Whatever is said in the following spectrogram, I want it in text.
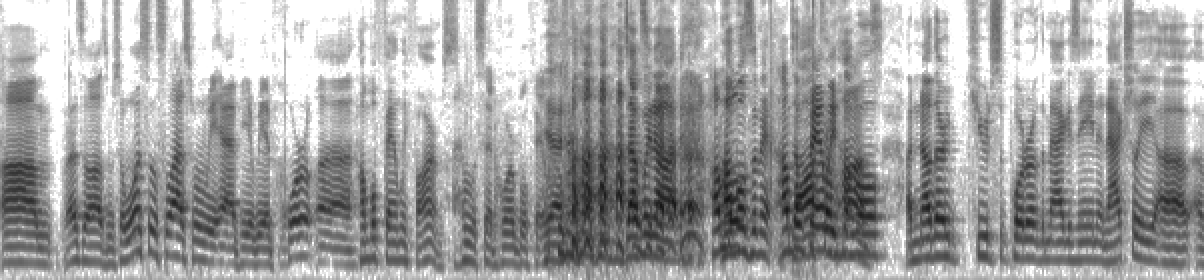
Um, that's awesome. So what's this last one we have here? We have hor- uh, Humble Family Farms. I almost said horrible family. Yeah, no, definitely not. Humble- Humble's a Humble dog Family Humble, Farms. another huge supporter of the magazine, and actually uh,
